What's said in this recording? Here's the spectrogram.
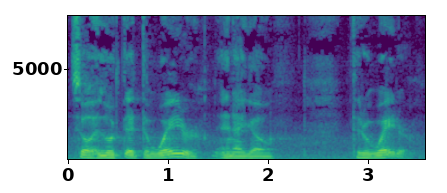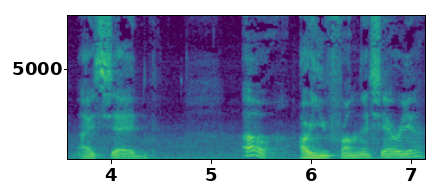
So I looked at the waiter and I go, To the waiter, I said, "Oh, are you from this area?"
